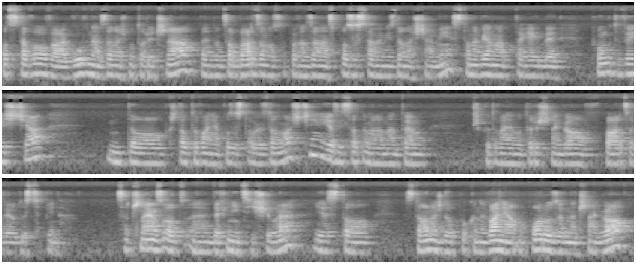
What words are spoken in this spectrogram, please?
podstawowa, główna zdolność motoryczna, będąca bardzo mocno powiązana z pozostałymi zdolnościami, stanowiona tak jakby punkt wyjścia do kształtowania pozostałych zdolności i jest istotnym elementem przygotowania motorycznego w bardzo wielu dyscyplinach. Zaczynając od e, definicji siły, jest to zdolność do pokonywania oporu zewnętrznego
